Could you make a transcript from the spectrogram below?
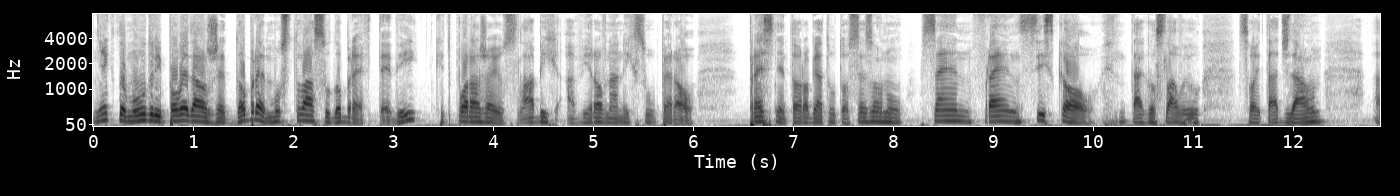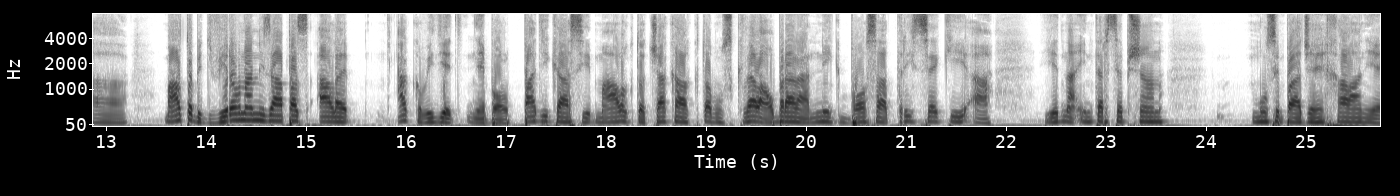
Niekto múdry povedal, že dobré mužstva sú dobré vtedy, keď poražajú slabých a vyrovnaných súperov. Presne to robia túto sezónu San Francisco. tak oslavujú svoj touchdown. Uh, mal to byť vyrovnaný zápas, ale ako vidieť nebol. Padika si málo kto čakal, k tomu skvelá obrana Nick Bosa, 3 seky a jedna interception musím povedať, že chalan je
